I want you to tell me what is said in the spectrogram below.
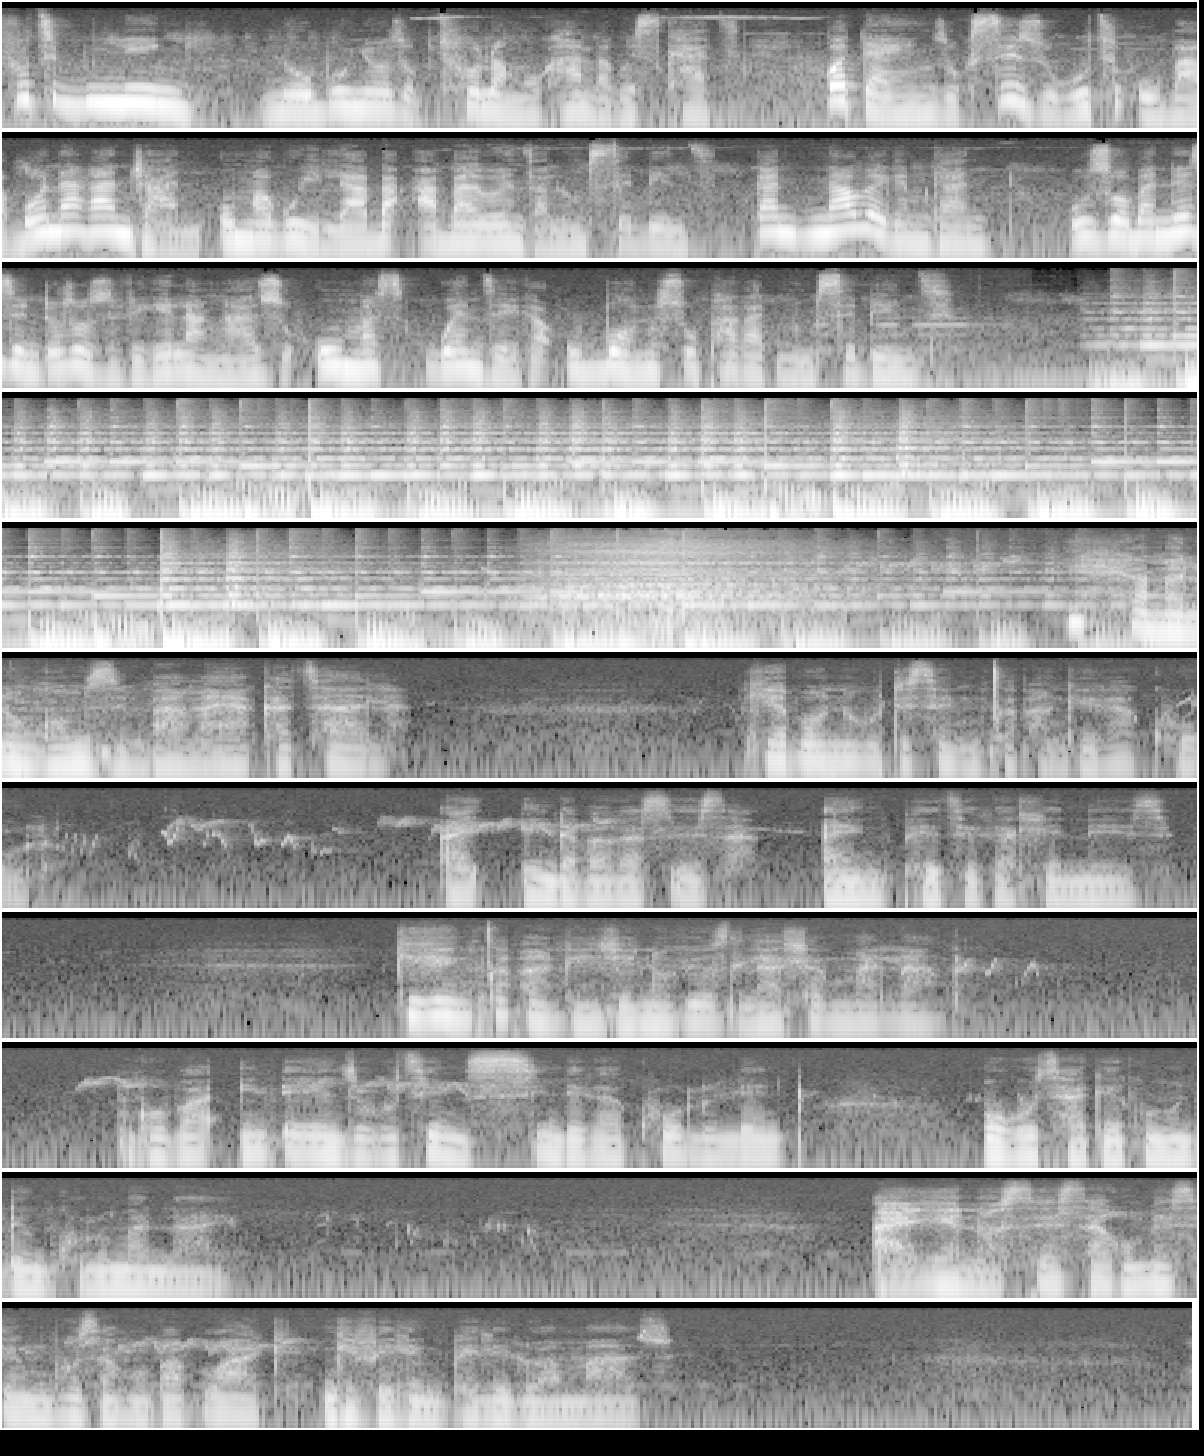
futhi buningi nobunye ozokutholwa ngokuhamba kwesikhathi. Kodwa-ke ngizokusiza ukuthi ubabona kanjani uma kuyilaba abawenza lo msebenzi. Kanti nawe-ke mngani uzoba nezinto ozozivikela ngazo uma kwenzeka ubone usuphakathi nomsebenzi. Amalungu omzimba ami ayakhathala. Ngiyabona ukuthi sengicabange kakhulu. Ay indaba kasisa ayingiphethe kahle neze. Ngike ngicabange nje nokuyozilahla kumalanga. Ngoba into eyenza ukuthi ngisinde kakhulu lento ukuthi akekho umuntu engikhuluma naye. Ayena osesa kume sengibuza ngobaba wakhe ngivele ngiphelelwe amazwi.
